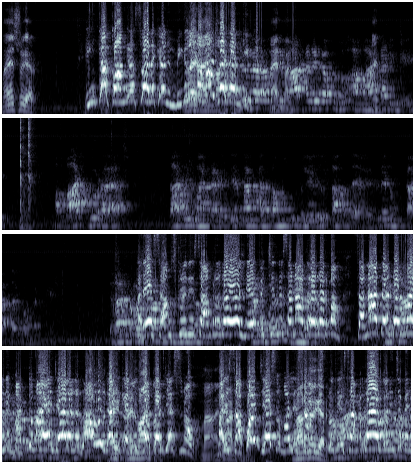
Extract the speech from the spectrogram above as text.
మహేశ్వర్ గారు. ఇంకా కాంగ్రెస్ వాళ్ళకి మిగిలిన ఆయన మాట్లాడడానికి? ఆయన. మాట్లాడేటప్పుడు ఆ మాట్లాడింది. ఆ భాష కూడా దాని మాట్లాడితే నాకు ఆ సంస్కృతి లేదు సాంప్రదాయం లేదు. నేను కాట్లాడుకోవడానికి అదే సంస్కృతి సాంప్రదాయాలు నేర్పించింది సనాతన ధర్మం. సనాతన ధర్మాన్ని మట్టుమాయం చేయాలని రాహుల్ మాట- సపోర్ట్ చేస్తున్నావు? మరి సపోర్ట్ చేస్తూ మళ్ళీ. సంస్కృతి సంప్రదాయాల గురించి మీరు.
